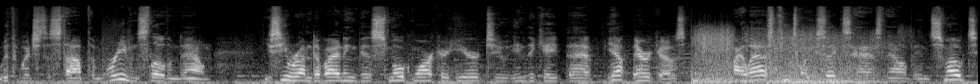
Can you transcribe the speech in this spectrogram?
with which to stop them or even slow them down. You see where I'm dividing this smoke marker here to indicate that, yep, there it goes. My last T-26 has now been smoked.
